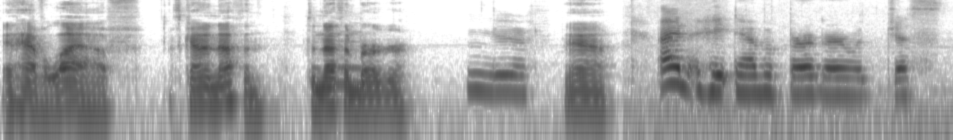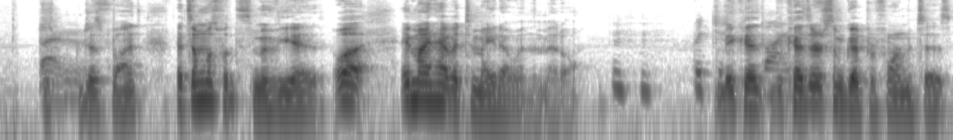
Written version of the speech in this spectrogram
and have a laugh. It's kind of nothing. It's a nothing burger. Yeah. Yeah. I'd hate to have a burger with just buns. just buns. That's almost what this movie is. Well, it might have a tomato in the middle but just because buns. because there's some good performances.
